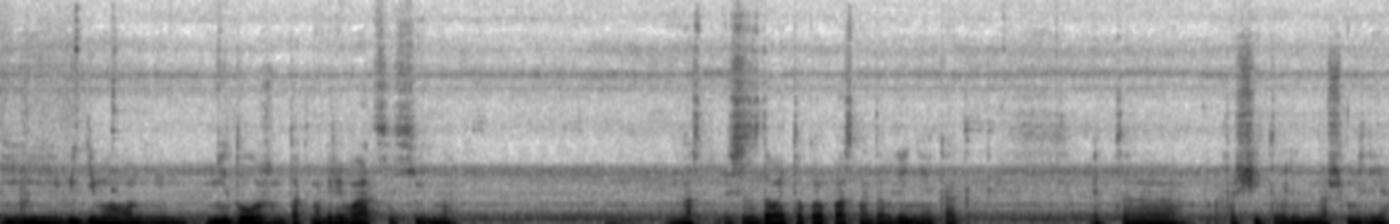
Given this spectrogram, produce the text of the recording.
И, видимо, он не должен так нагреваться сильно, создавать такое опасное давление, как это рассчитывали на шмеле.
